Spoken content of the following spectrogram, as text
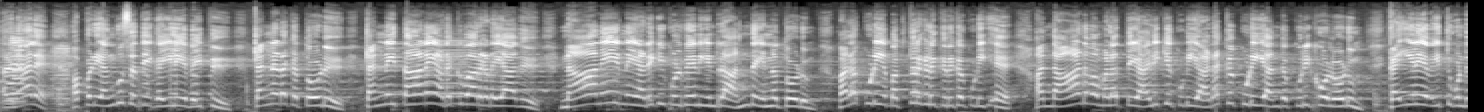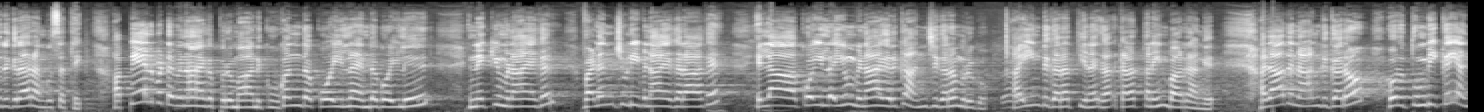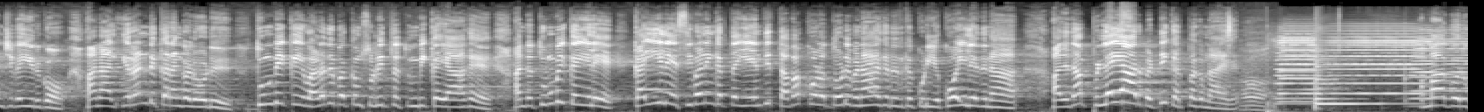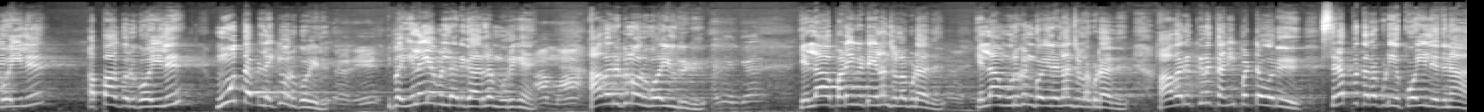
அதனால அப்படி அங்குசத்தை கையிலே வைத்து தன்னடக்கத்தோடு தன்னைத்தானே அடக்குவார் கிடையாது. நானே என்னை அடக்கிக் கொள்வேன் என்ற அந்த எண்ணத்தோடும் வரக்கூடிய பக்தர்களுக்கு இருக்கக்கூடிய அந்த ஆணவ மலத்தை அழிக்கக்கூடிய அடக்கக்கூடிய அந்த குறிக்கோளோடும் கையிலே வைத்து கொண்டிருக்கிறார் அங்குசத்தை. அப்பேற்பட்ட விநாயக பெருமானுக்கு உகந்த கோயில்னா எந்த கோயில்? இன்னைக்கும் விநாயகர் வளஞ்சுழி விநாயகராக எல்லா கோயிலையும் விநாயகருக்கு அஞ்சு கரம் இருக்கும். ஐந்து கரத்தின க- கரத்தனைன்னு பாடுறாங்க. அதாவது நான்கு கரம் ஒரு தும்பிக்கை அஞ்சு கை இருக்கும். ஆனால் இரண்டு கரங்களோடு தும்பிக்கை வலது பக்கம் சுழித்த தும்பிக்கையாக அந்த தும்பிக்கையிலே கையிலே சிவலிங்கத்தை ஏந்தி தவக்கோலத்தோடு விநாயகர் இருக்கக்கூடிய கோயில் எதுனா அதுதான் பிள்ளையார்பட்டி கற்பக விநாயகர் அம்மாவுக்கு ஒரு கோயில் அப்பாவுக்கு ஒரு கோயில் மூத்த பிள்ளைக்கு ஒரு கோயில். இப்ப இளைய பிள்ளை இருக்காருல முருகன். அவருக்குன்னு ஒரு கோயில் இருக்கு. அது எங்க? எல்லா படை வீட்டையெல்லாம் சொல்லக்கூடாது. எல்லா முருகன் கோயிலெல்லாம் சொல்லக்கூடாது. அவருக்குன்னு தனிப்பட்ட ஒரு சிறப்பு தரக்கூடிய கோயில் எதுனா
